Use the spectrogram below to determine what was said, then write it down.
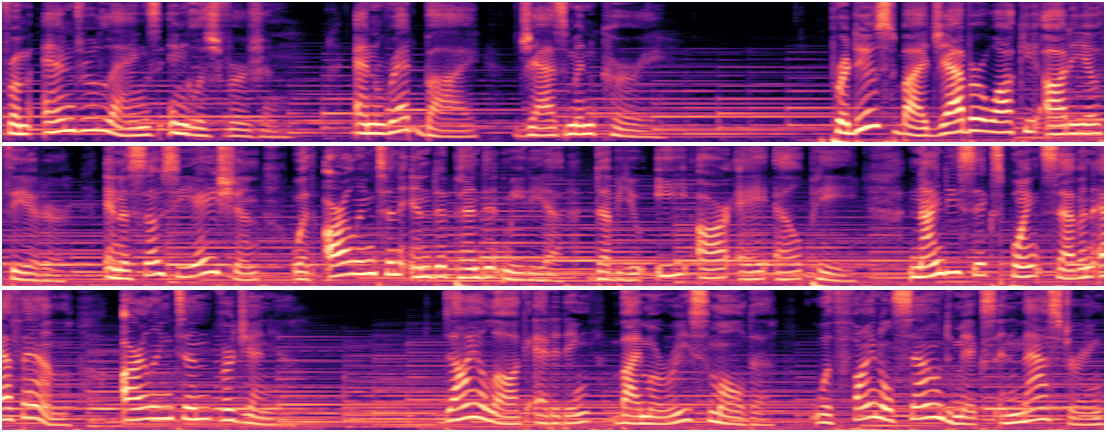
from Andrew Lang's English version. And read by Jasmine Curry. Produced by Jabberwocky Audio Theater in association with Arlington Independent Media, WERALP, 96.7 FM, Arlington, Virginia. Dialogue editing by Maurice Malda, with final sound mix and mastering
